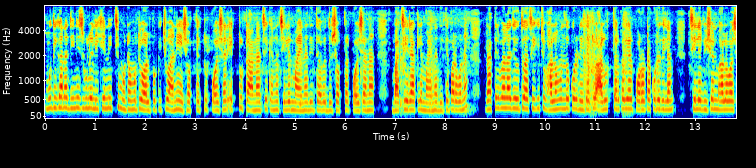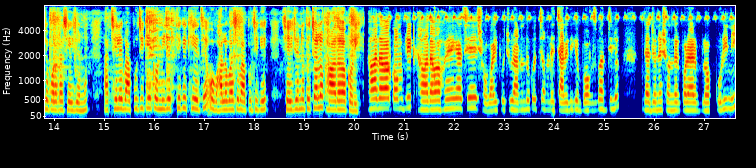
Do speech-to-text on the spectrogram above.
মুদিখানা জিনিসগুলো লিখে নিচ্ছি, মোটামুটি অল্প কিছু আনি এই সপ্তাহে একটু পয়সার একটু টান আছে, কেন ছেলের মায়না দিতে হবে, দু সপ্তাহের পয়সা না বাঁচিয়ে রাখলে মায়না দিতে পারব না। রাতের বেলা যেহেতু আজকে কিছু ভালো মন্দ করে নিতে, একটু আলুর তরকারি আর পরোটা করে দিলাম, ছেলে ভীষণ ভালোবাসে পরোটা সেই জন্যে। আর ছেলে বাপুজি কেক ও নিজের থেকে খেয়েছে, ও ভালোবাসে বাপুজি কেক, সেই জন্য তো চলো খাওয়া দাওয়া করি। খাওয়া দাওয়া কমপ্লিট খাওয়া দাওয়া হয়ে গেছে, সবাই প্রচুর আনন্দ করছে, আমাদের চারিদিকে বক্স বাজছিল, যার জন্য সন্ধ্যের পরে আর ব্লগ করিনি।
